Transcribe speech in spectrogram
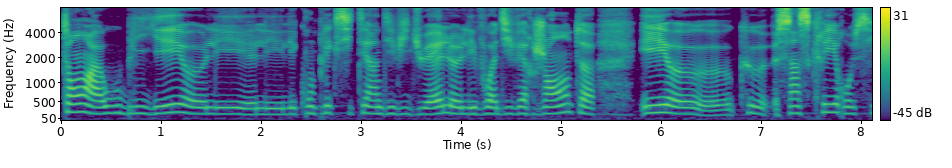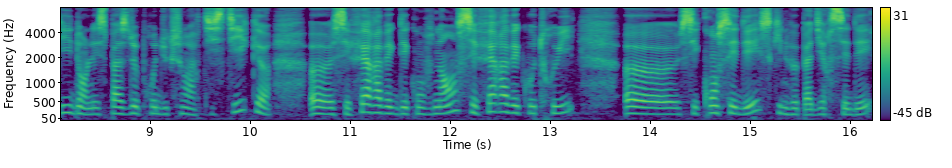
tend à oublier les, complexités individuelles, les voies divergentes, et que s'inscrire aussi dans l'espace de production artistique, c'est faire avec des convenances, c'est faire avec autrui, c'est concéder, ce qui ne veut pas dire céder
